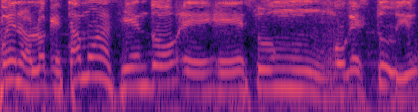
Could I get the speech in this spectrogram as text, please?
Bueno, lo que estamos haciendo es un estudio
